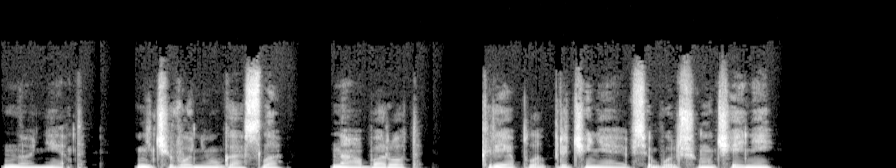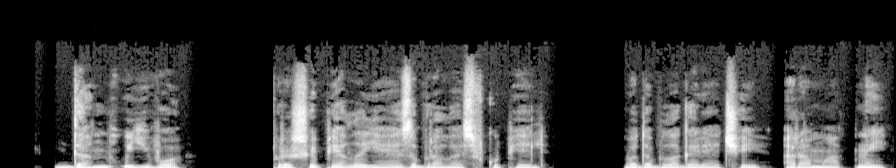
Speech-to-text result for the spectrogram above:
Но нет, ничего не угасло. Наоборот, крепло, причиняя все больше мучений. «Да ну его!» Прошипела я и забралась в купель. Вода была горячей, ароматной,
